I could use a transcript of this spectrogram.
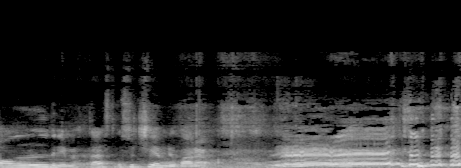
aldri møttes, og så kommer du bare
